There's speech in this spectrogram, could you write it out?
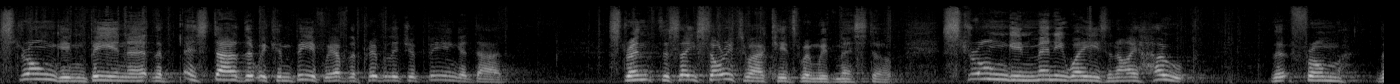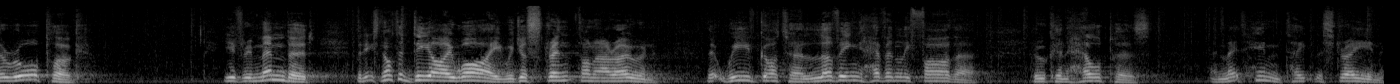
strong in being uh, the best dad that we can be if we have the privilege of being a dad. Strength to say sorry to our kids when we've messed up. Strong in many ways, and I hope that from the Rawlplug, you've remembered that it's not a DIY, we're just strength on our own, that we've got a loving Heavenly Father who can help us and let Him take the strain,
